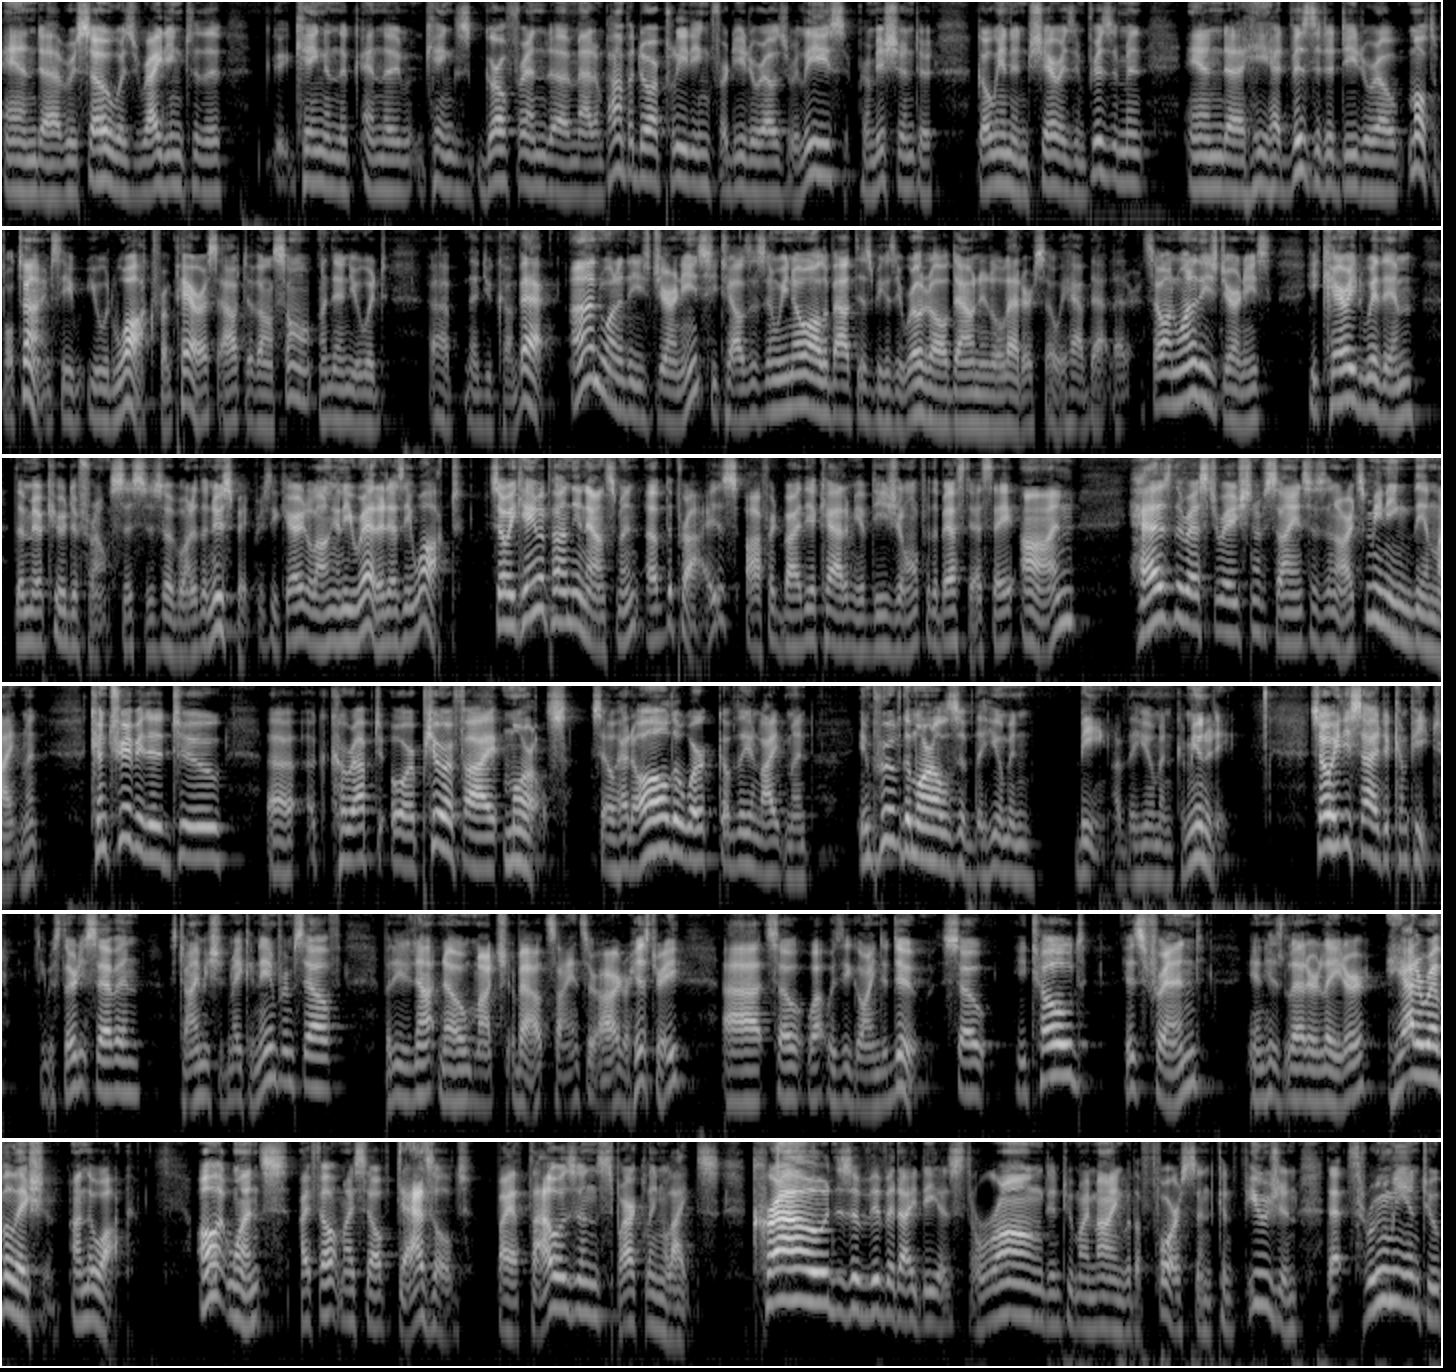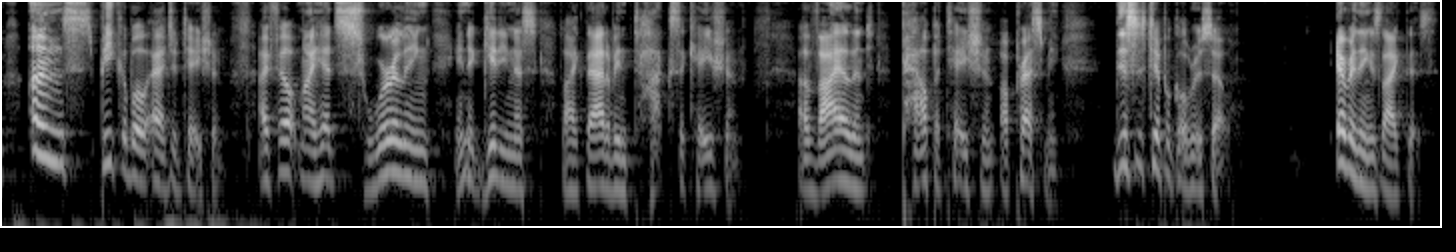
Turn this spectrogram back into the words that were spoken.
And uh, Rousseau was writing to the king and the, and the king's girlfriend, uh, Madame Pompadour, pleading for Diderot's release, permission to go in and share his imprisonment. And uh, he had visited Diderot multiple times. He, you would walk from Paris out to Vincennes, and then you would uh, then you come back. On one of these journeys, he tells us, and we know all about this because he wrote it all down in a letter, so we have that letter. So on one of these journeys, he carried with him the Mercure de France. This is one of the newspapers. He carried along and he read it as he walked. So he came upon the announcement of the prize offered by the Academy of Dijon for the best essay on Has the restoration of sciences and arts, meaning the Enlightenment, contributed to uh, corrupt or purify morals? So, had all the work of the Enlightenment improved the morals of the human being, of the human community? So he decided to compete. He was 37. It's time he should make a name for himself, but he did not know much about science or art or history. Uh, so, what was he going to do? So, he told his friend in his letter later, he had a revelation on the walk. All at once, I felt myself dazzled by a thousand sparkling lights. Crowds of vivid ideas thronged into my mind with a force and confusion that threw me into unspeakable agitation. I felt my head swirling in a giddiness like that of intoxication. A violent palpitation oppressed me. This is typical Rousseau. Everything is like this.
